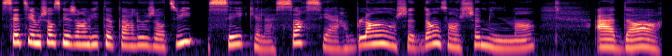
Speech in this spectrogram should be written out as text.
Septième chose que j'ai envie de te parler aujourd'hui, c'est que la sorcière blanche, dans son cheminement, adore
